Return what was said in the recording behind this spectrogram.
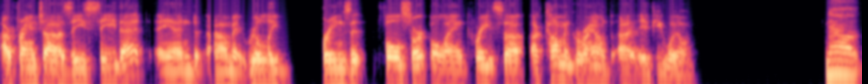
Our franchisees see that, and um, it really brings it full circle and creates a, a common ground, if you will. Now,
